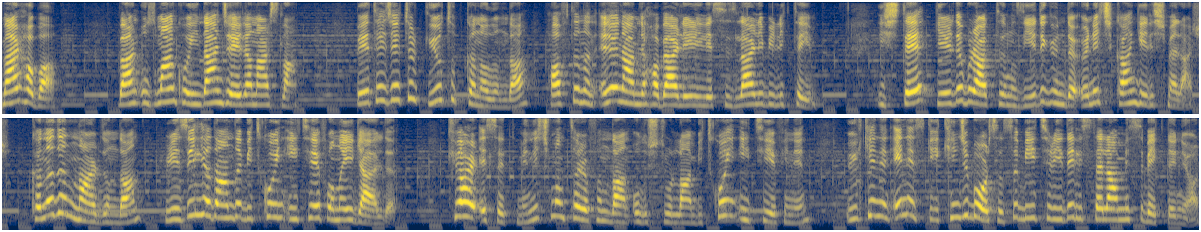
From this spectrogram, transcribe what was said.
Merhaba, ben uzman coin'den Ceylan Arslan. BTC Türk YouTube kanalında haftanın en önemli haberleriyle sizlerle birlikteyim. İşte geride bıraktığımız 7 günde öne çıkan gelişmeler. Kanada'nın ardından Brezilya'dan da Bitcoin ETF onayı geldi. QR Asset Management tarafından oluşturulan Bitcoin ETF'inin ülkenin en eski ikinci borsası B3'de listelenmesi bekleniyor.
